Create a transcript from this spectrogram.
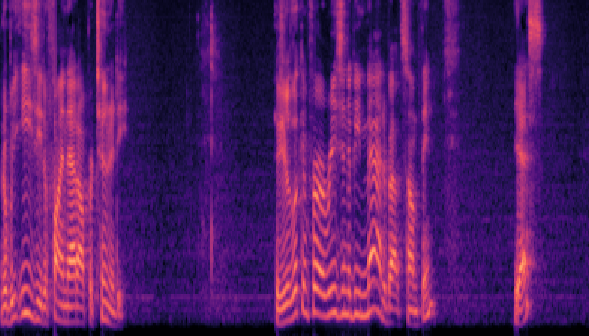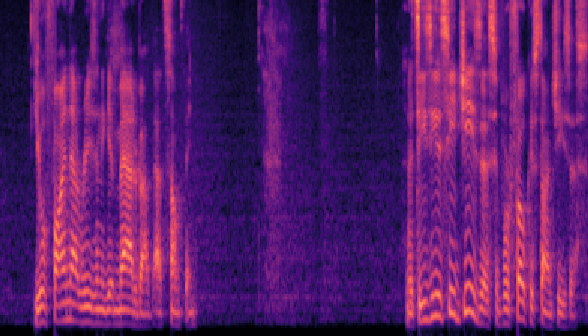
it'll be easy to find that opportunity. If you're looking for a reason to be mad about something, yes, you'll find that reason to get mad about that something. And it's easy to see Jesus if we're focused on Jesus.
